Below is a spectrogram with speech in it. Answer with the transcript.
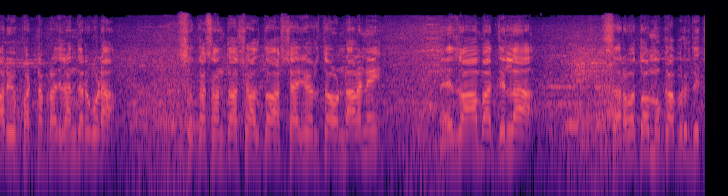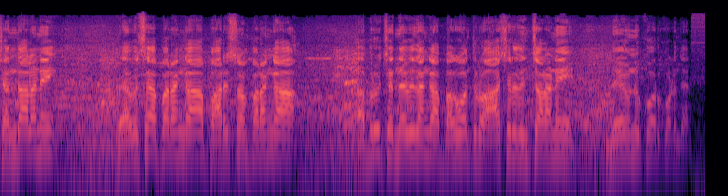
మరియు పట్టణ ప్రజలందరూ కూడా సుఖ సంతోషాలతో అష్టాశాలతో ఉండాలని నిజామాబాద్ జిల్లా సర్వతోముఖాభివృద్ధి చెందాలని వ్యవసాయ పరంగా పారిశ్రామిక పరంగా అభివృద్ధి చెందే విధంగా భగవంతుడు ఆశీర్వదించాలని దేవుని కోరుకోవడం జరిగింది.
